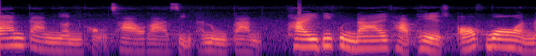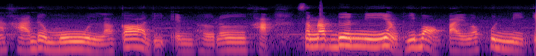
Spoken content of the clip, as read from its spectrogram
ด้านการเงินของชาวราศีธนูกัน ไพ่ที่คุณได้ค่ะ Page of Wands นะคะ The Moon แล้วก็ The Emperor ค่ะสำหรับเดือนนี้อย่างที่บอกไปว่าคุณมีเก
